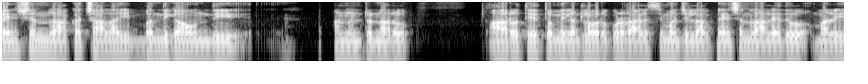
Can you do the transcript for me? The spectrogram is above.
Pension రాక చాలా ఇబ్బందిగా ఉంది అని అంటున్నారు ఆరో తేదీ తొమ్మిది గంటల వరకు కూడా రాయలసీమ జిల్లాకు పెన్షన్ రాలేదు. మరి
